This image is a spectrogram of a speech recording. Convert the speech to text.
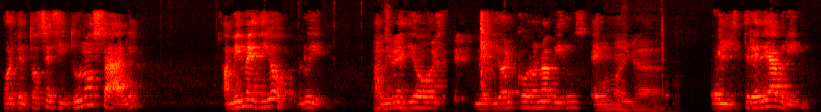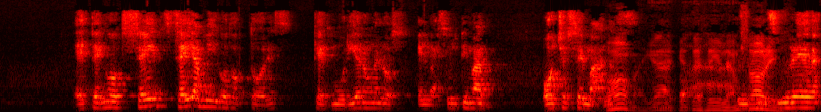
Porque entonces si tú no sales, a mí me dio, Luis, a Oh, mí sí. me, dio, el- me dio el coronavirus Oh, el, my God. el 3 de abril. Eh, tengo seis, seis amigos doctores que murieron en, los, en las últimas ocho semanas. Oh, my God. Qué terrible. I'm sorry. Inclusive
